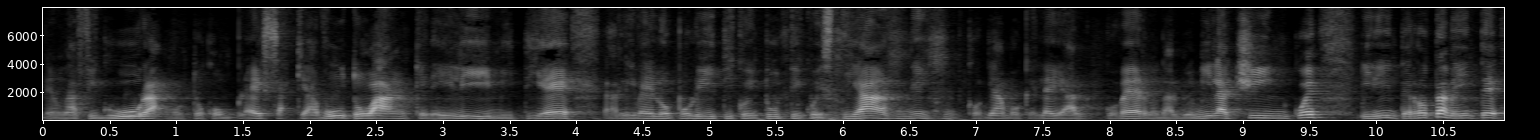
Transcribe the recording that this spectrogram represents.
è una figura molto complessa, che ha avuto anche dei limiti eh, a livello politico in tutti questi anni, ricordiamo che lei ha il governo dal 2005 ininterrottamente,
